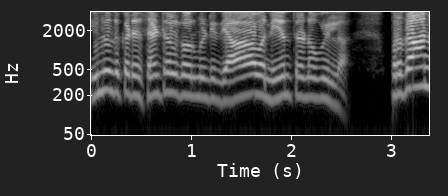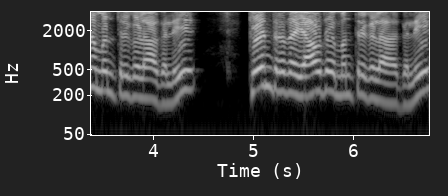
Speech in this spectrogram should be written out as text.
ಇನ್ನೊಂದು ಕಡೆ ಸೆಂಟ್ರಲ್ ಗೌರ್ಮೆಂಟಿಂದ ಯಾವ ನಿಯಂತ್ರಣವೂ ಇಲ್ಲ. ಪ್ರಧಾನಮಂತ್ರಿಗಳಾಗಲಿ, ಕೇಂದ್ರದ ಯಾವುದೇ ಮಂತ್ರಿಗಳಾಗಲಿ,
